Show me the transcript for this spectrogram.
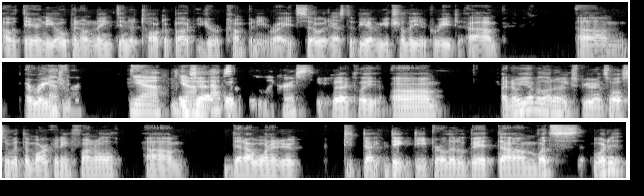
out there in the open on linkedin to talk about your company right so it has to be a mutually agreed um, um, arrangement Effort. yeah yeah exactly. absolutely chris exactly um I know you have a lot of experience also with the marketing funnel um, that I wanted to dig deeper a little bit. Um, what's what it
